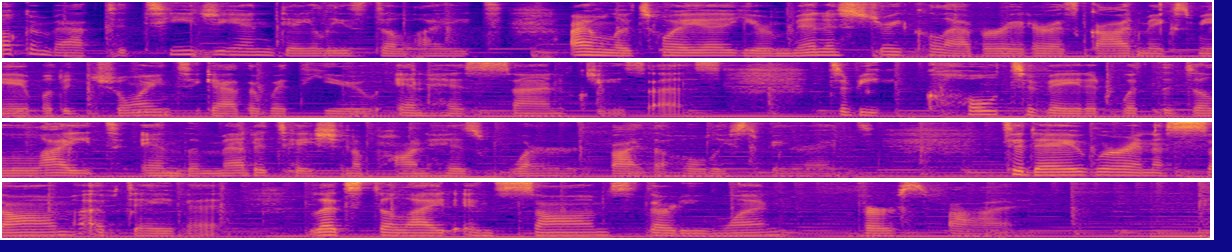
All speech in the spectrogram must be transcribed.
welcome back to TGN Daily's Delight. I'm Latoya, your ministry collaborator, as God makes me able to join together with you in His Son, Jesus, to be cultivated with the delight in the meditation upon His Word by the Holy Spirit. Today, we're in a Psalm of David. Let's delight in Psalms 31, verse 5.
